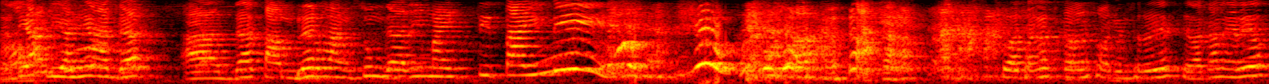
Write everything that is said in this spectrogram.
nanti hadiahnya ada ada tumbler langsung dari Mighty Tiny suasana sekarang semakin seru ya silakan Ariel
